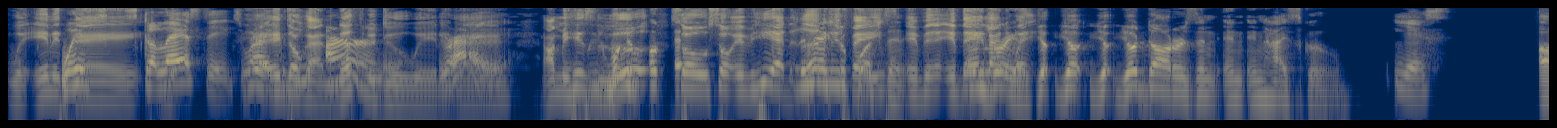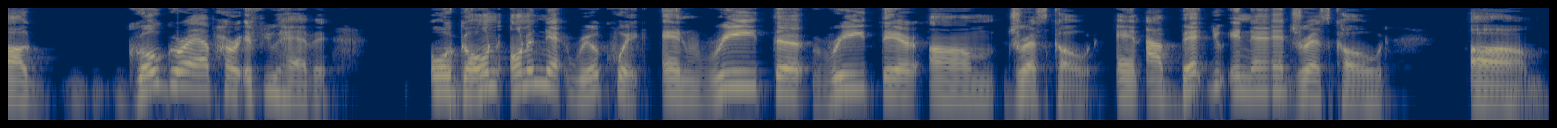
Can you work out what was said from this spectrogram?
with anything. With scholastics, yeah, right? it don't got nothing to do with it, right. man. I mean, his look. okay. So, so if he had the Let me ask ugly face, question. if if they ain't like Andrea, your, your, your, your daughter's in, in, in high school. Yes. Uh, go grab her if you have it, or go on, on the net real quick and read the read their um dress code. And I bet you in that dress code, um,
